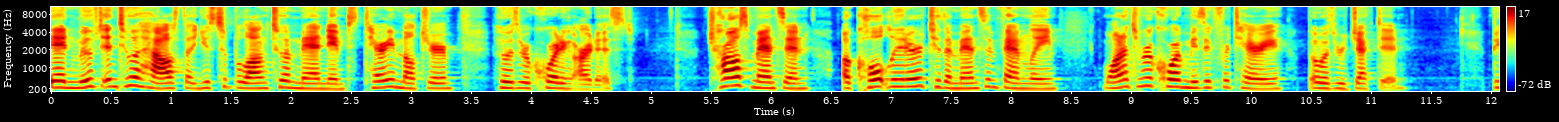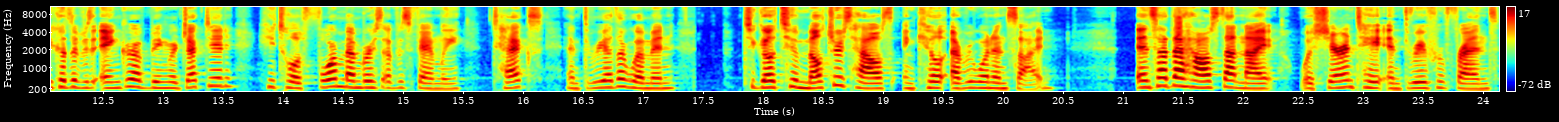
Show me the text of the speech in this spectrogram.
They had moved into a house that used to belong to a man named Terry Melcher, who was a recording artist. Charles Manson, a cult leader to the Manson family, wanted to record music for Terry, but was rejected. Because of his anger of being rejected, he told four members of his family, Tex and three other women, to go to Melcher's house and kill everyone inside. Inside the house that night was Sharon Tate and three of her friends,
